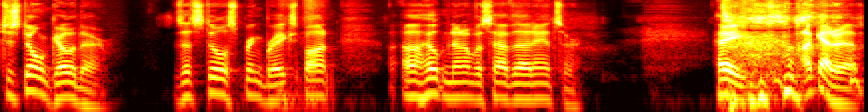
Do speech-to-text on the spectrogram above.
just don't go there. Is that still a spring break spot? I hope none of us have that answer. Hey, I got a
